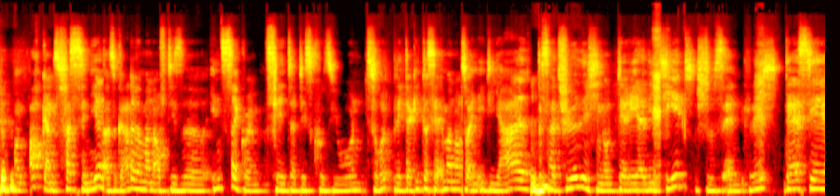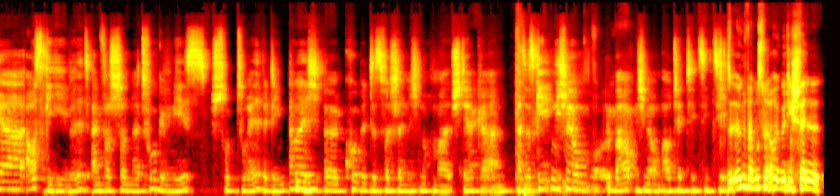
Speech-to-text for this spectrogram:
und auch ganz faszinierend, also gerade wenn man auf diese Instagram-Filter-Diskussion zurückblickt, da gibt es ja immer noch so ein Ideal mhm. des Natürlichen und der Realität schlussendlich. Der ist hier ja ausgehebelt, einfach schon naturgemäß, strukturell bedingt. Aber mhm. ich äh, kurbel das wahrscheinlich nochmal stärker an. Also es geht nicht mehr um, überhaupt nicht mehr um Authentizität. Also irgendwann muss man auch über die Schwelle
